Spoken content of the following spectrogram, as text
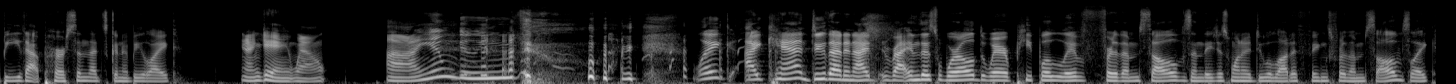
be that person that's gonna be like, okay, well, I am doing like I can't do that and I right in this world where people live for themselves and they just want to do a lot of things for themselves like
